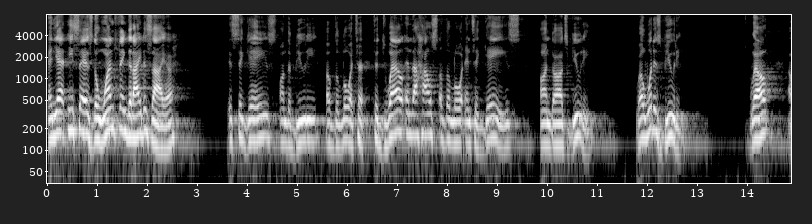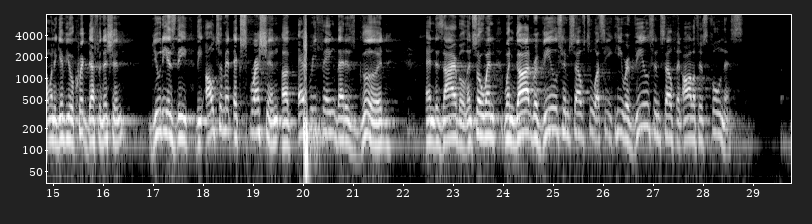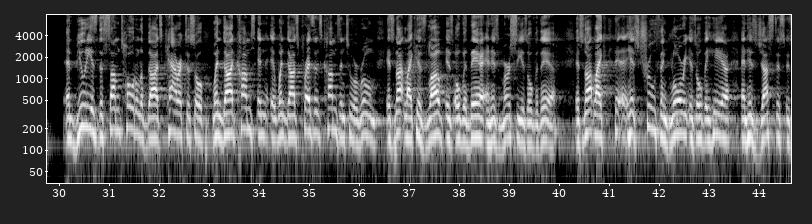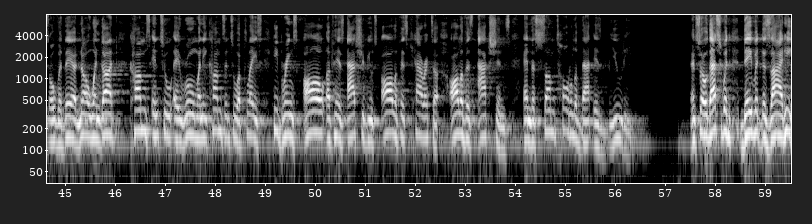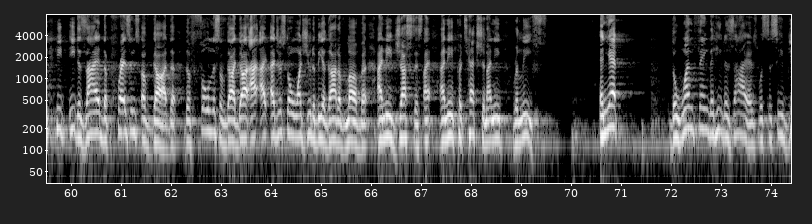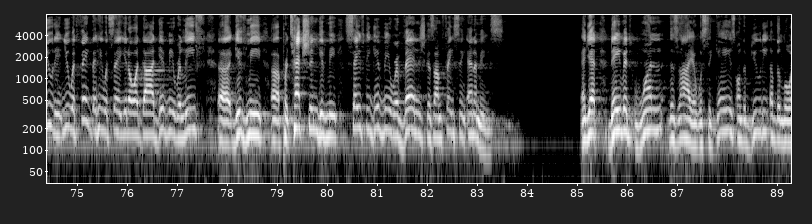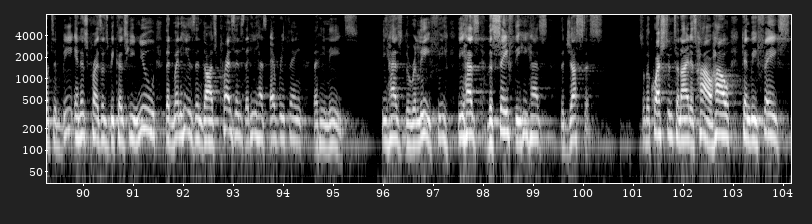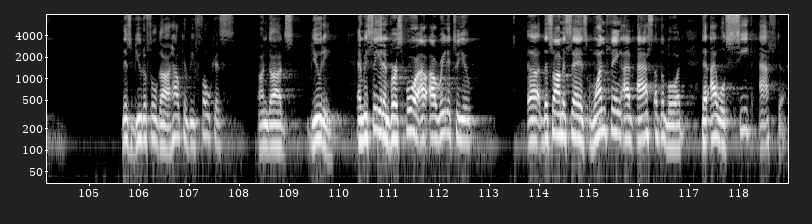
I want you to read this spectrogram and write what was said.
And yet he says, The one thing that I desire, is to gaze on the beauty of the Lord, to, to dwell in the house of the Lord and to gaze on God's beauty. Well, what is beauty? Well, I want to give you a quick definition. Beauty is the, the ultimate expression of everything that is good and desirable. And so when, when God reveals himself to us, he, he reveals himself in all of his fullness. And beauty is the sum total of God's character. So when God comes in, when God's presence comes into a room, it's not like his love is over there and his mercy is over there. It's not like his truth and glory is over here and his justice is over there. No, when God comes into a room, when he comes into a place, he brings all of his attributes, all of his character, all of his actions. And the sum total of that is beauty. And so that's what David desired. He, he, he desired the presence of God, the, the fullness of God. God, I, I, just don't want you to be a God of love, but I need justice. I, I need protection. I need relief. And yet, the one thing that he desires was to see beauty. And you would think that he would say, you know what, God, give me relief, uh, give me uh, protection, give me safety, give me revenge because I'm facing enemies. And yet, David's one desire was to gaze on the beauty of the Lord, to be in his presence, because he knew that when he is in God's presence, that he has everything that he needs. He has the relief, he, he has the safety, he has the justice. So the question tonight is how? How can we face this beautiful God? How can we focus on God's beauty? And we see it in verse 4. I'll, I'll read it to you. Uh, the psalmist says, One thing I've asked of the Lord that I will seek after.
